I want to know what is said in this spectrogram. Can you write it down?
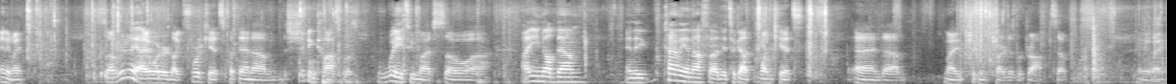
anyway. So originally I ordered like four kits, but then um, the shipping cost was way too much. So uh, I emailed them, and they kindly enough uh, they took out one kit, and um, my shipping charges were dropped. So anyway,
